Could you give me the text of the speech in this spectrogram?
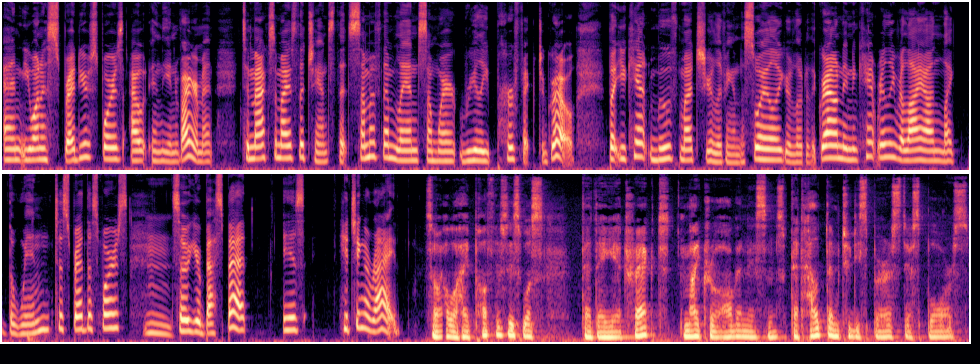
and you want to spread your spores out in the environment to maximize the chance that some of them land somewhere really perfect to grow. But you can't move much, you're living in the soil, you're low to the ground, and you can't really rely on like the wind to spread the spores. Mm. So your best bet is hitching a ride. So our hypothesis was that they attract microorganisms that help them to disperse their spores.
